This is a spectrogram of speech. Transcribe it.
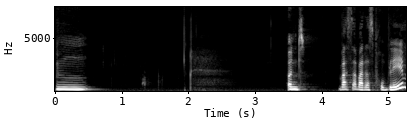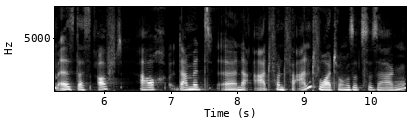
Mm. Und was aber das Problem ist, dass oft auch damit äh, eine Art von Verantwortung sozusagen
